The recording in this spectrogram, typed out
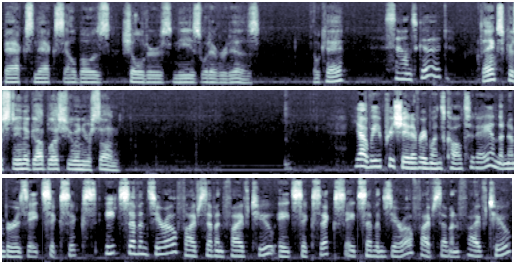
backs, necks, elbows, shoulders, knees, whatever it is. Okay? Sounds good. Thanks, Christina. God bless you and your son. Yeah, we appreciate everyone's call today, and the number is 866 870 5752. 866 870 5752.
